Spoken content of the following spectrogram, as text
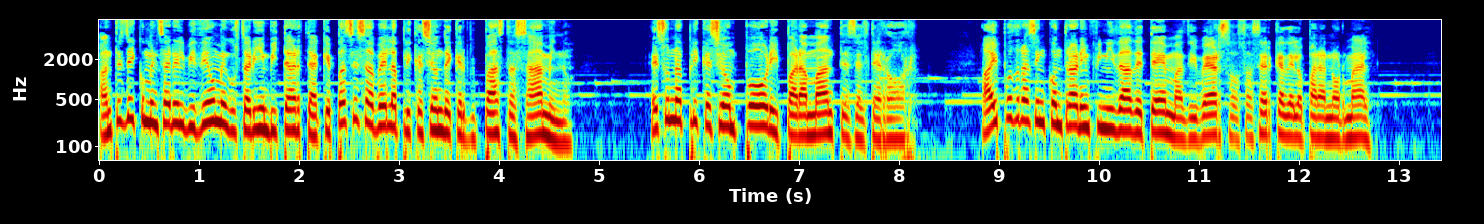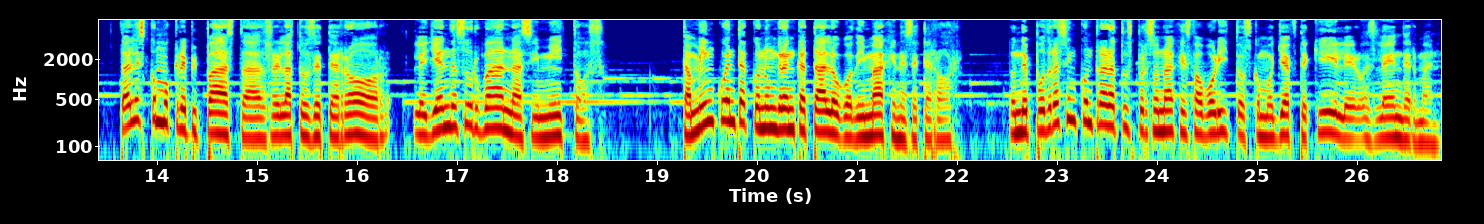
Antes de comenzar el video me gustaría invitarte a que pases a ver la aplicación de Creepypastas Amino. Es una aplicación por y para amantes del terror. Ahí podrás encontrar infinidad de temas diversos acerca de lo paranormal, tales como creepypastas, relatos de terror, leyendas urbanas y mitos. También cuenta con un gran catálogo de imágenes de terror, donde podrás encontrar a tus personajes favoritos como Jeff the Killer o Slenderman.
